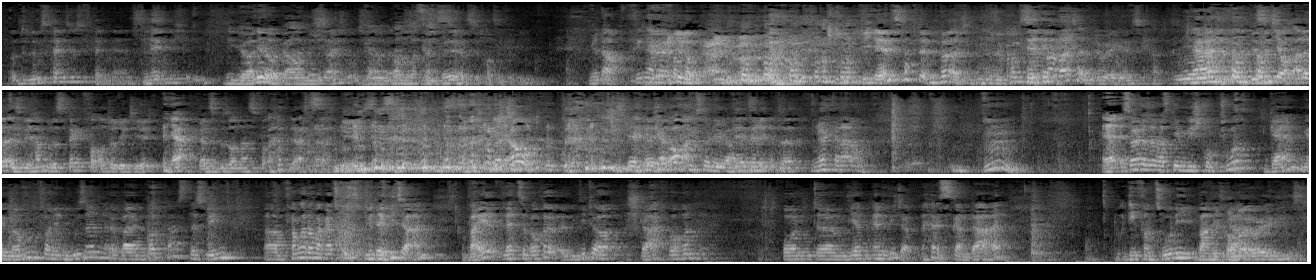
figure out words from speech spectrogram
Und du nimmst keine Süßigkeiten mehr. Das nee. nicht. Die gehören dir doch gar nicht. Nein, Ja, machen, was kannst ich will. Kannst du trotzdem verdienen. genau. Finger Wie ernsthaft denn hört? Du kommst hier immer weiter mit Area Games Card. Ja. Wir sind ja auch alle, also wir haben Respekt vor Autorität. Ja. Ganz besonders vor. Ja, nee, Ich auch. Ich habe auch Angst vor dir gehabt. wer redet da? Ja, keine Ahnung. Hm. Äh, es soll ja sowas geben wie Struktur, gern genommen von den Usern äh, beim Podcast. Deswegen äh, fangen wir doch mal ganz kurz mit der Vita an, weil letzte Woche äh, Vita Startwochen und ähm, wir hatten keine Vita. Skandal. Die von Sony war nicht da.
